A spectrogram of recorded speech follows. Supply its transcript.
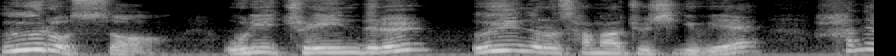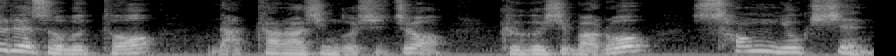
의로서 우리 죄인들을 의인으로 삼아 주시기 위해 하늘에서부터 나타나신 것이죠. 그것이 바로 성육신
